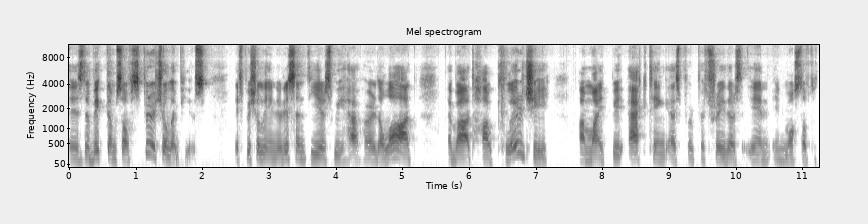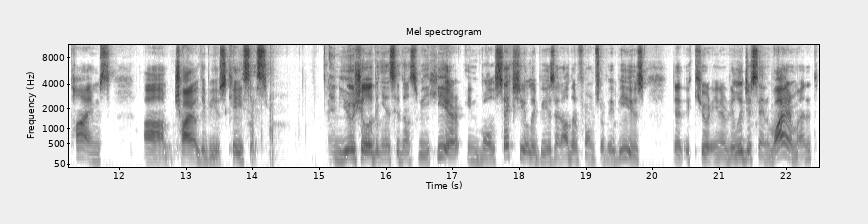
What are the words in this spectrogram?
is the victims of spiritual abuse. Especially in recent years, we have heard a lot about how clergy uh, might be acting as perpetrators in, in most of the times, um, child abuse cases. And usually the incidents we hear involve sexual abuse and other forms of abuse that occur in a religious environment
